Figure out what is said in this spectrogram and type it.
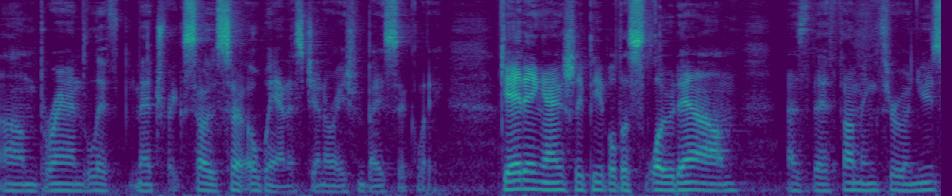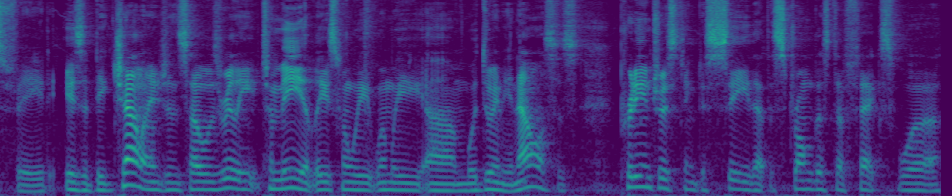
um, brand lift metrics. So so awareness generation basically, getting actually people to slow down as they're thumbing through a news feed is a big challenge. And so it was really, to me at least, when we when we um, were doing the analysis, pretty interesting to see that the strongest effects were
